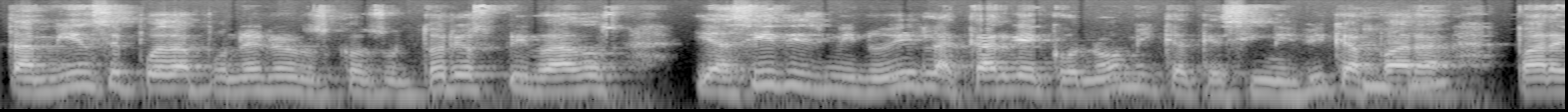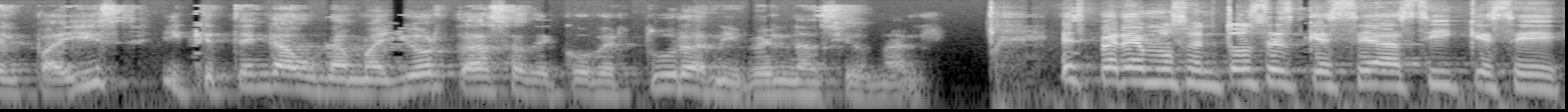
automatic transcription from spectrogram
también se pueda poner en los consultorios privados y así disminuir la carga económica que significa para, para el país y que tenga una mayor tasa de cobertura a nivel nacional. Esperemos entonces que sea así, que se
